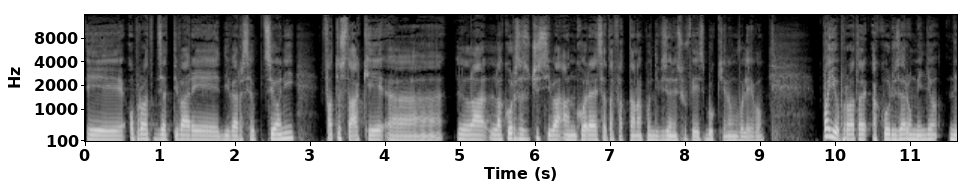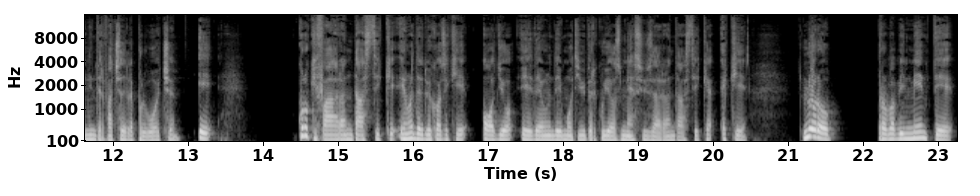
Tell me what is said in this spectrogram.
e ho provato a disattivare diverse opzioni. Fatto sta che uh, la, la, corsa successiva ancora è stata fatta una condivisione su Facebook che non volevo. Poi ho provato a curiosare meglio nell'interfaccia dell'Apple Watch e quello che fa Rantastic è una delle due cose che odio ed è uno dei motivi per cui ho smesso di usare Rantastic è che loro probabilmente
